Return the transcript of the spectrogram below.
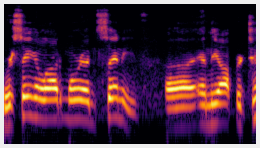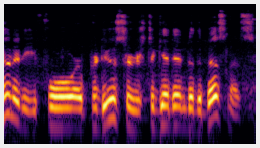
we're seeing a lot more incentive uh, and the opportunity for producers to get into the business.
